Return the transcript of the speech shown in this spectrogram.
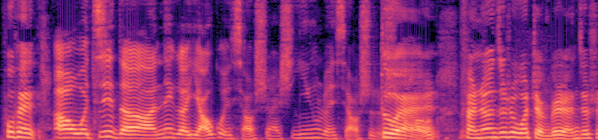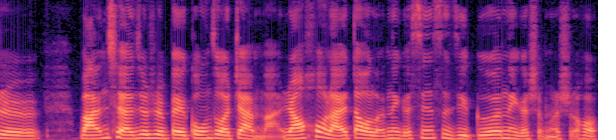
付费啊，我记得那个摇滚小史还是英伦小史的对，反正就是我整个人就是。完全就是被工作占满。然后后来到了那个新四季歌那个什么时候，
